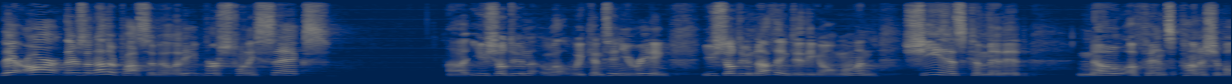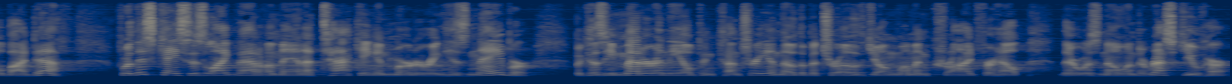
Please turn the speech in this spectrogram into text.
There are, there's another possibility, verse 26. Uh, you shall do, well, we continue reading. You shall do nothing to the young woman. She has committed no offense punishable by death. For this case is like that of a man attacking and murdering his neighbor, because he met her in the open country, and though the betrothed young woman cried for help, there was no one to rescue her.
